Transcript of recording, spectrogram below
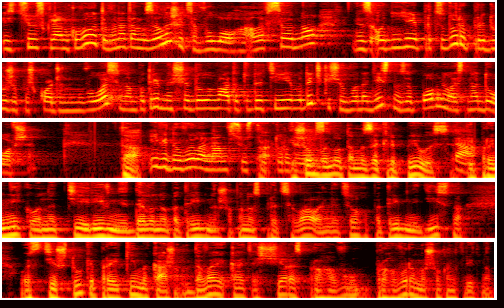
І цю склянку вилити, вона там залишиться волога, але все одно з однієї процедури при дуже пошкодженому волосі нам потрібно ще доливати туди тієї водички, щоб вона дійсно заповнилась надовше Так. і відновила нам всю Так, структуру і щоб воно там закріпилося Так. і проникло на ті рівні, де воно потрібно, щоб воно спрацювало. Для цього потрібні дійсно ось ті штуки, про які ми кажемо. Давай, Катя, ще раз проговоримо, що конкретно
